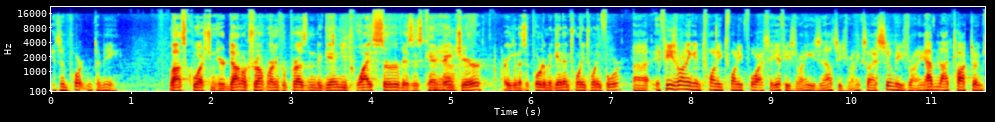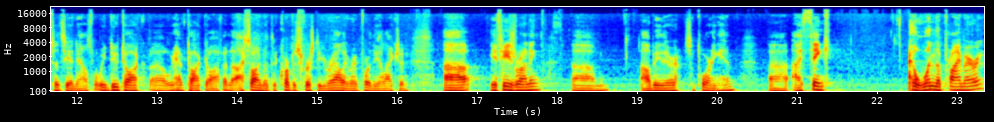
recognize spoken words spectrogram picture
it's important to me. Last question here. Donald Trump running for president again. You twice served as his campaign Yeah. chair. Are you going to support him again in 2024? Uh, if he's running in 2024, I say if he's running, he's announced he's running, so I assume he's running. I have not talked to him since the announcement. But we do talk, uh, we have talked often. I saw him at the Corpus Christi rally right before the election. Uh, if he's running, um, I'll be there supporting him. Uh, I think he'll win the primary,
